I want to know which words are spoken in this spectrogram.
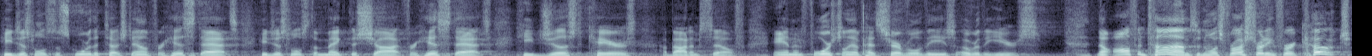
He just wants to score the touchdown for his stats, he just wants to make the shot for his stats. He just cares about himself. And unfortunately, I've had several of these over the years. Now, oftentimes, and what's frustrating for a coach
